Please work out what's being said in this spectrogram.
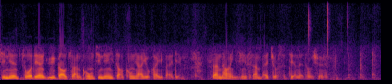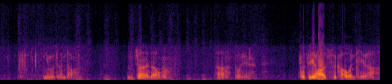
今天、昨天预告转空，今天一早空下又快一百点，三趟已经三百九十点了，同学，你有没有赚到？你赚得到吗？啊，同学，就自己好好思考问题啦。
